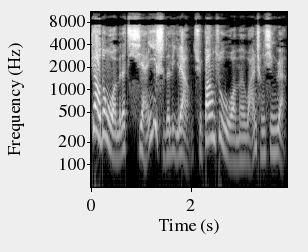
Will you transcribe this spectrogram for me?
调动我们的潜意识的力量去帮助我们完成心愿，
